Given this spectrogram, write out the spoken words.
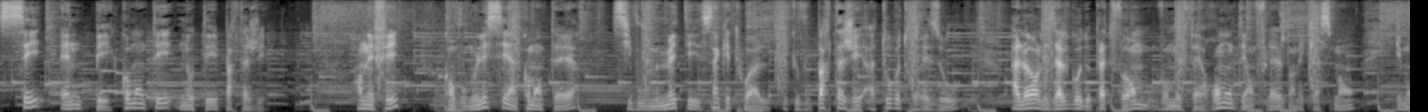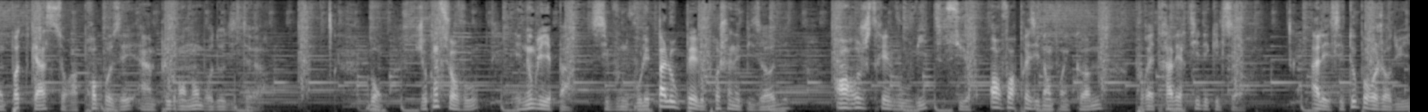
CNP, commenter, noter, partager. En effet, quand vous me laissez un commentaire, si vous me mettez 5 étoiles et que vous partagez à tout votre réseau, alors les algos de plateforme vont me faire remonter en flèche dans les classements et mon podcast sera proposé à un plus grand nombre d'auditeurs. Bon, je compte sur vous et n'oubliez pas, si vous ne voulez pas louper le prochain épisode, enregistrez-vous vite sur aurevoirprésident.com pour être averti dès qu'il sort. Allez, c'est tout pour aujourd'hui,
